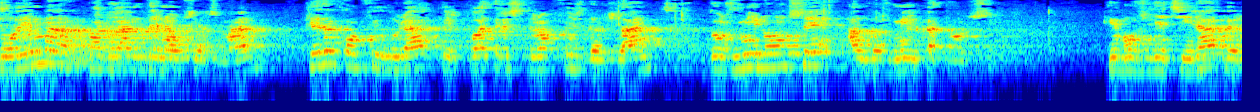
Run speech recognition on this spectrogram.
poema parlant de entusiasmant queda configurat per quatre estrofes dels anys 2011 al 2014, que vos llegirà per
